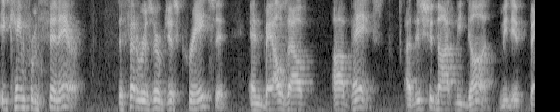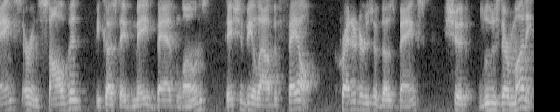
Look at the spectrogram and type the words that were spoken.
it came from thin air. The Federal Reserve just creates it and bails out uh, banks. Uh, this should not be done. I mean, if banks are insolvent because they've made bad loans, they should be allowed to fail. Creditors of those banks should lose their money.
